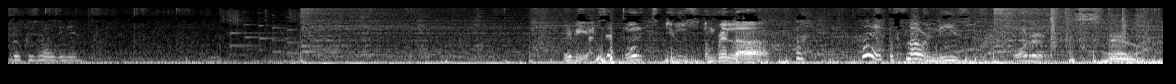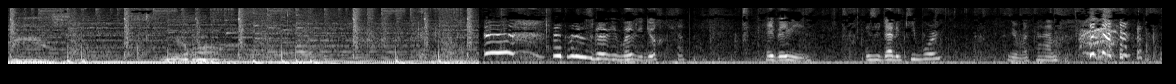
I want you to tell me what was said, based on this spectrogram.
Broku's holding it. Baby, I said don't use umbrella. Why? The flower needs water. I thought it was gonna be my video. hey baby, is your dad a keyboard? Cause you're my tab.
